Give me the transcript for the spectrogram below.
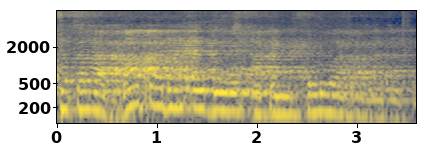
setelah bapak dan ibu akan keluar dari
